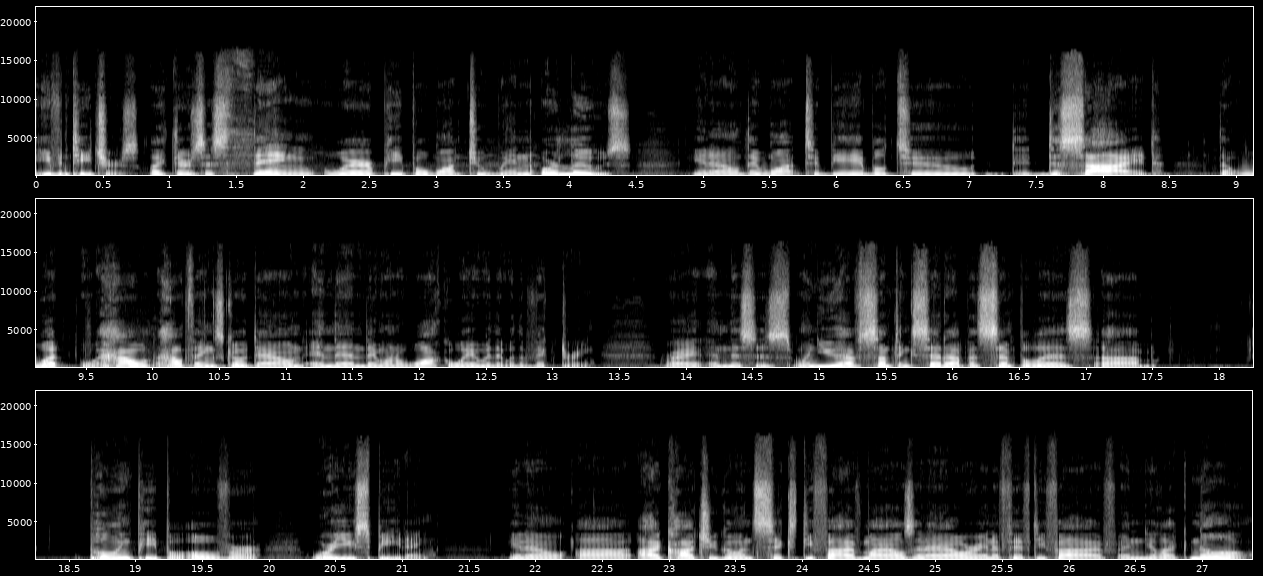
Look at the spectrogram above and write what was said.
even teachers. Like there's this thing where people want to win or lose. You know, they want to be able to d- decide that what how how things go down, and then they want to walk away with it with a victory, right? And this is when you have something set up as simple as um, pulling people over. Were you speeding? You know, uh, I caught you going 65 miles an hour in a 55, and you're like, no,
